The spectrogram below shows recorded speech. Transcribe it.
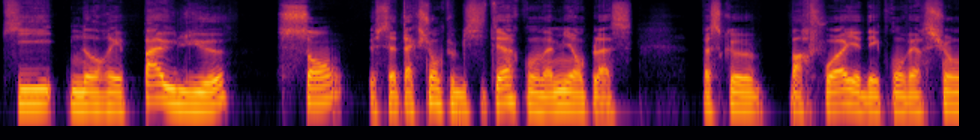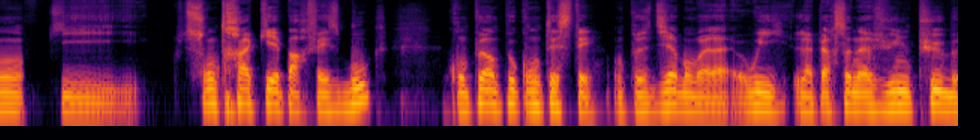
qui n'auraient pas eu lieu sans cette action publicitaire qu'on a mis en place. Parce que parfois, il y a des conversions qui sont traquées par Facebook qu'on peut un peu contester. On peut se dire, bon, voilà, oui, la personne a vu une pub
